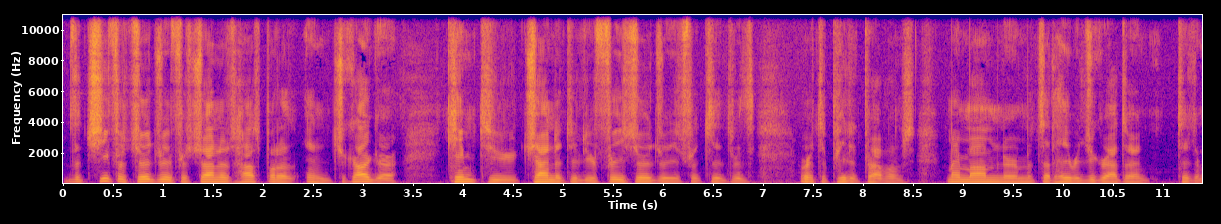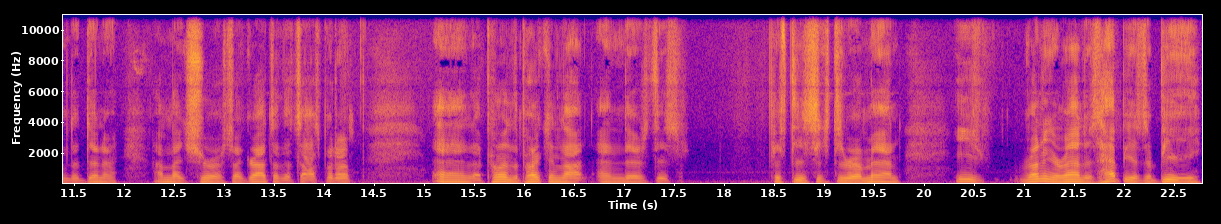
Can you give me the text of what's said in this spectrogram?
the chief of surgery for Shriners Hospital in Chicago came to China to do free surgeries for kids with orthopedic problems. My mom knew him and said, Hey, would you go out there and take him to dinner? I'm like, Sure. So I go out to this hospital and I pull in the parking lot, and there's this 50, 60 year old man. He's running around as happy as a bee,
